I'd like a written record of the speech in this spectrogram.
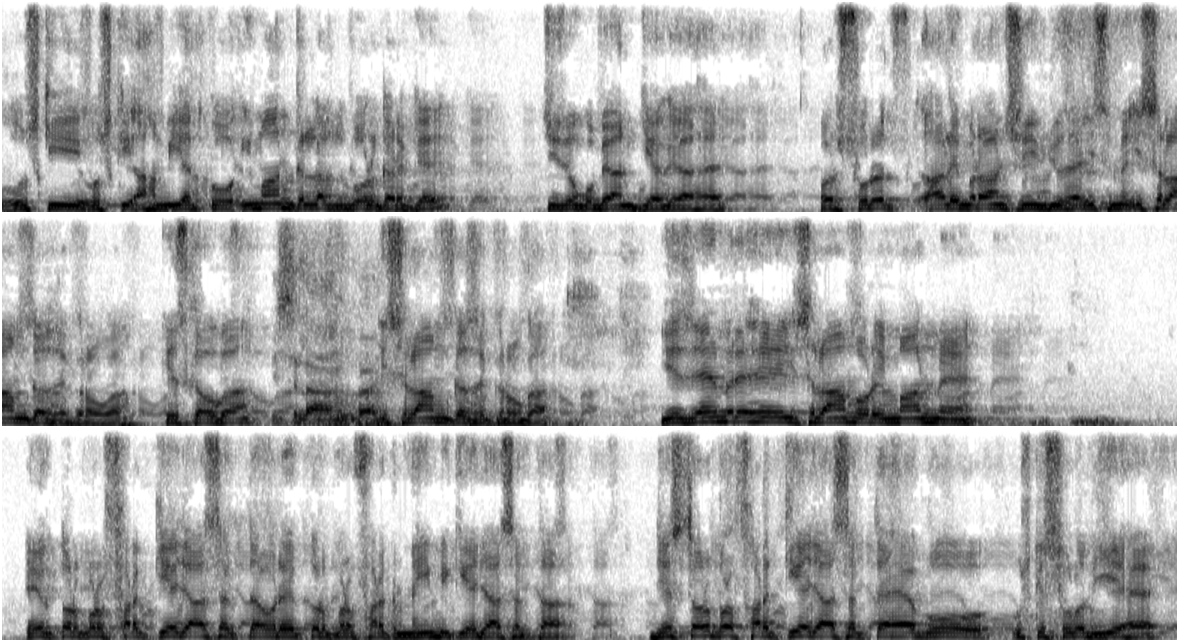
اس کی اس کی اہمیت کو ایمان کا لفظ بول کر کے چیزوں کو بیان کیا گیا ہے۔ اور صورت عال عمران شریف جو ہے اس میں اسلام کا ذکر ہوگا۔ کس کا ہوگا؟ اسلام کا۔ اسلام کا ذکر ہوگا۔ یہ ذہن میں رہے اسلام اور ایمان میں ایک طور پر فرق کیا جا سکتا ہے اور ایک طور پر فرق نہیں بھی کیا جا سکتا۔ جس طور پر فرق کیا جا سکتا ہے وہ اس کی صورت یہ ہے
